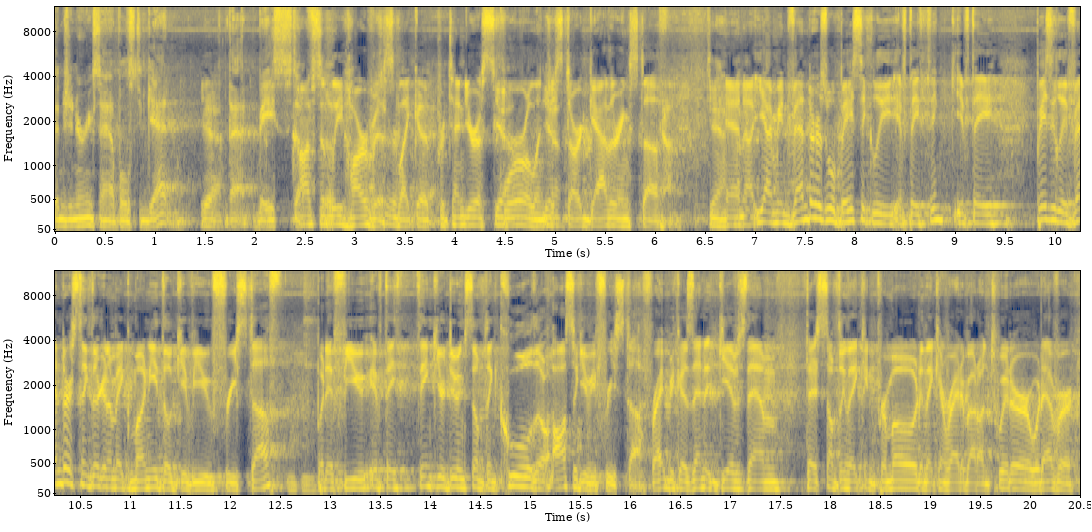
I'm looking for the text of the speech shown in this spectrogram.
engineering samples to get Yeah. that base stuff. constantly So- harvest like a pretend you're a squirrel and Yeah. just start gathering stuff. Yeah. and uh, yeah i mean vendors will basically if they think if they basically if vendors think they're going to make money they'll give you free stuff. But if you if they think you're doing something cool they'll also give you free stuff right? Because then it gives them there's something they can promote and they can write about on twitter or whatever.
